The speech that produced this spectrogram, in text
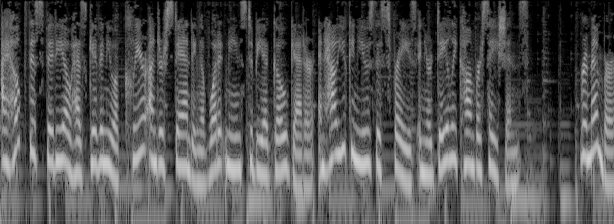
I hope this video has given you a clear understanding of what it means to be a go-getter and how you can use this phrase in your daily conversations. Remember,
